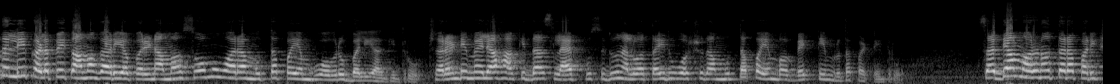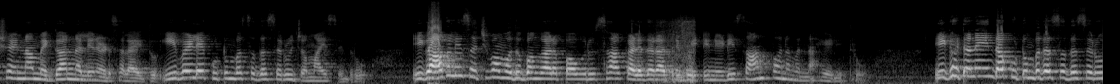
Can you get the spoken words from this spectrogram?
ಕುಟುಂಬದಲ್ಲಿ ಕಳಪೆ ಕಾಮಗಾರಿಯ ಪರಿಣಾಮ ಸೋಮವಾರ ಮುತ್ತಪ್ಪ ಎಂಬುವವರು ಬಲಿಯಾಗಿದ್ರು. ಚರಂಡಿ ಮೇಲೆ ಹಾಕಿದ್ದ ಸ್ಲ್ಯಾಬ್ ಕುಸಿದು ನಲವತ್ತೈದು ವರ್ಷದ ಮುತ್ತಪ್ಪ ಎಂಬ ವ್ಯಕ್ತಿ ಮೃತಪಟ್ಟಿದ್ರು. ಸದ್ಯ ಮರಣೋತ್ತರ ಪರೀಕ್ಷೆಯನ್ನ ಮೆಗ್ಗಾನ್ನಲ್ಲಿ ನಡೆಸಲಾಯಿತು. ಈ ವೇಳೆ ಕುಟುಂಬ ಸದಸ್ಯರು ಜಮಾಯಿಸಿದ್ರು. ಈಗಾಗಲೇ ಸಚಿವ ಮಧು ಬಂಗಾರಪ್ಪ ಅವರು ಸಹ ಕಳೆದ ರಾತ್ರಿ ಭೇಟಿ ನೀಡಿ ಸಾಂತ್ವನವನ್ನ ಹೇಳಿದ್ರು. ಈ ಘಟನೆಯಿಂದ ಕುಟುಂಬದ ಸದಸ್ಯರು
